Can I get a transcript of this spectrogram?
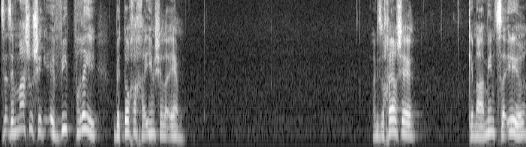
זה, זה משהו שהביא פרי בתוך החיים שלהם. אני זוכר שכמאמין צעיר,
